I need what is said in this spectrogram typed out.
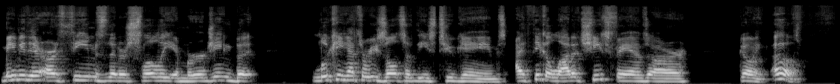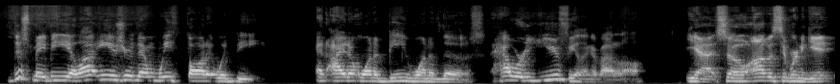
maybe there are themes that are slowly emerging, but looking at the results of these two games, I think a lot of Chiefs fans are going, oh, this may be a lot easier than we thought it would be. And I don't want to be one of those. How are you feeling about it all? Yeah, so obviously we're going to get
